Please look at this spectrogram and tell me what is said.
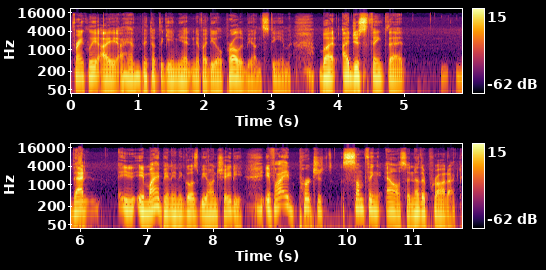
frankly. I i haven't picked up the game yet and if i do it'll probably be on steam. But i just think that that in my opinion, it goes beyond shady. If I had purchased something else, another product,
